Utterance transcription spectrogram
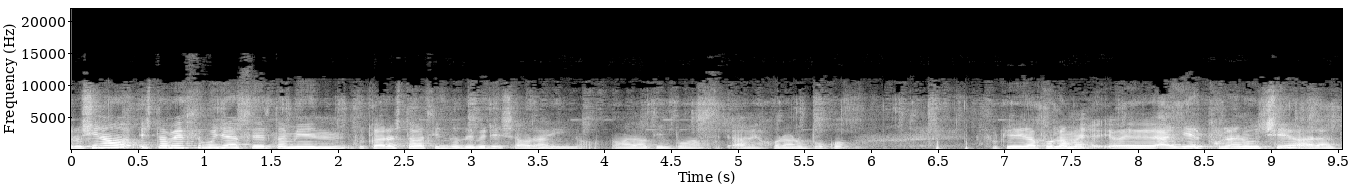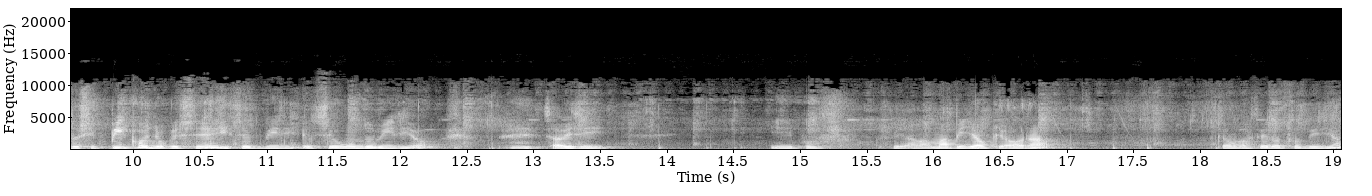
Pero si no, esta vez voy a hacer también, porque ahora estaba haciendo deberes ahora y no, no me ha dado tiempo a, mejorar un poco. Porque era por la eh, ayer por la noche, a las dos y pico, yo que sé, hice el segundo vídeo, ¿sabes? Y, y pues, mira, me ha pillado que ahora tengo que hacer otro vídeo.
